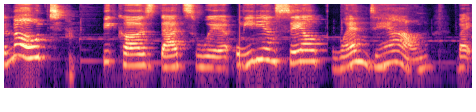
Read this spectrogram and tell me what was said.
a note because that's where median sale went down by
